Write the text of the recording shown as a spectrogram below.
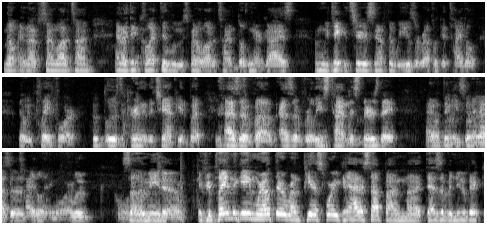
No, and I've spent a lot of time, and I think collectively we spent a lot of time building our guys. I mean, we take it serious enough that we use a replica title that we play for. Blue is currently the champion, but as of uh, as of release time this Thursday, I don't think he's going to have the title anymore. Fluke. So, I mean, champ. If you're playing the game, we're out there. We're on PS4. You can add us up. I'm uh, Deza Vanuvic.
